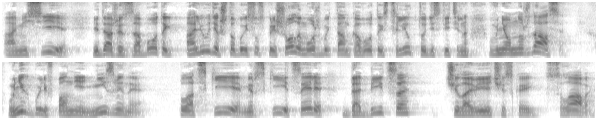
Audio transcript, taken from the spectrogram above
о Мессии и даже с заботой о людях, чтобы Иисус пришел и, может быть, там кого-то исцелил, кто действительно в нем нуждался. У них были вполне низменные, плотские, мирские цели добиться человеческой славы.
